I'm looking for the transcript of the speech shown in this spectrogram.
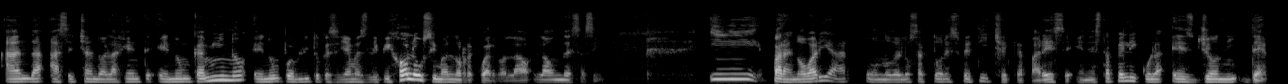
anda acechando a la gente en un camino, en un pueblito que se llama Sleepy Hollow, si mal no recuerdo, la, la onda es así. Y para no variar, uno de los actores fetiche que aparece en esta película es Johnny Depp.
